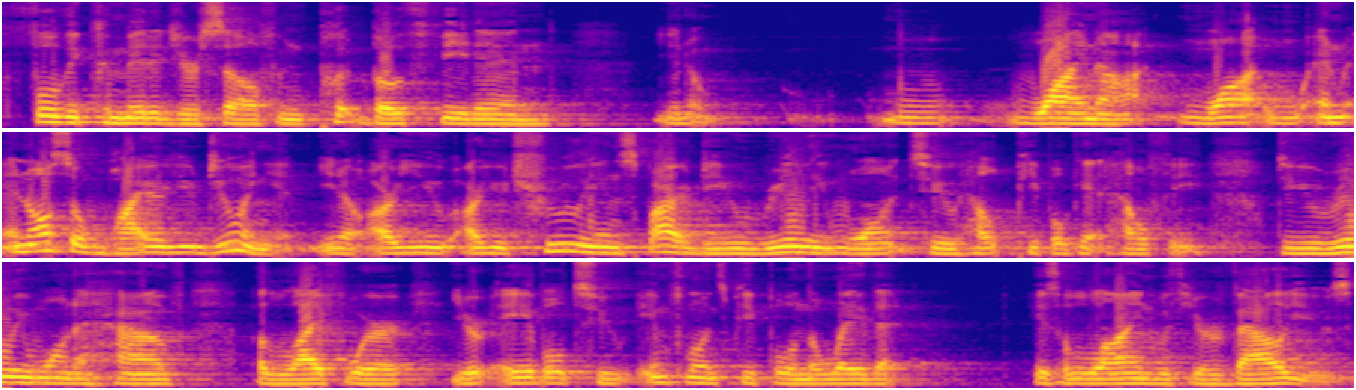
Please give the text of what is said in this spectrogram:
fully committed yourself and put both feet in, you know, why not? Why and, and also why are you doing it? You know are you are you truly inspired? Do you really want to help people get healthy? Do you really want to have a life where you're able to influence people in the way that is aligned with your values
